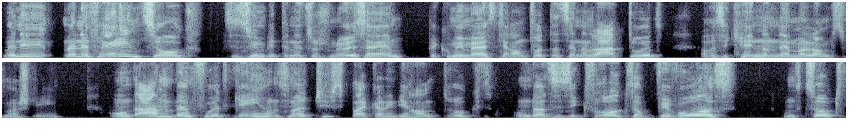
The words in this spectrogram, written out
Wenn ich meine Freunde sage, sie sollen bitte nicht so schnell sein, bekomme ich meist die Antwort, dass es ihnen leid tut, aber sie können nicht mehr langsam stehen. Und einmal beim Fortgehen haben sie mir ein Chipsbackerl in die Hand gedruckt und als ich sie gefragt habe, für was, und gesagt,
